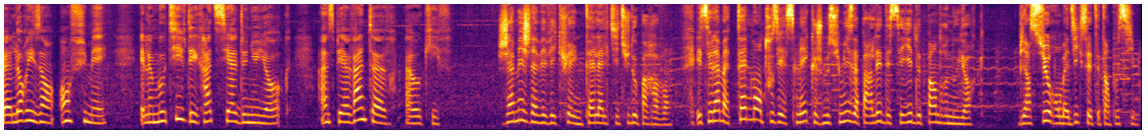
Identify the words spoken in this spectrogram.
vers l'horizon enfumé, et le motif des gratte-ciel de New York inspire 20 œuvres à O'Keeffe. Jamais je n'avais vécu à une telle altitude auparavant, et cela m'a tellement enthousiasmée que je me suis mise à parler d'essayer de peindre New York. Bien sûr, on m'a dit que c'était impossible.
